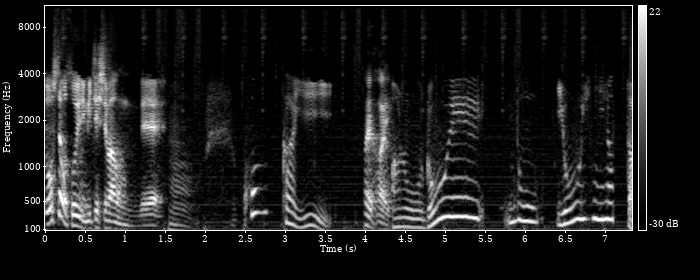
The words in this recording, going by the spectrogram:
どうしてもそういうふうに見てしまうんで、うん今回、はいはい。あの、漏洩の要因になった、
